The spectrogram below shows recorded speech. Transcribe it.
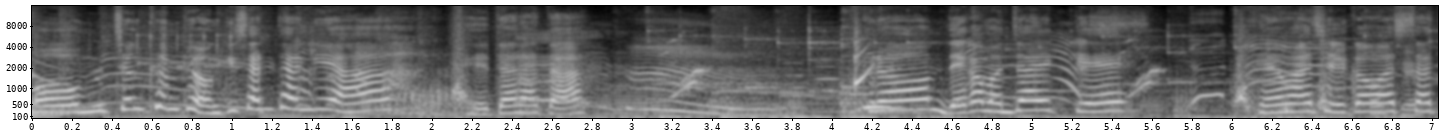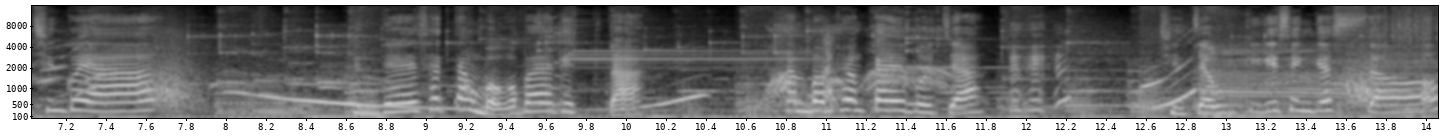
엄청 큰 변기 사탕이야. 대단하다. 그럼 내가 먼저 할게. 대화 즐거웠어, 친구야. 근데 사탕 먹어봐야겠다. 한번 평가해보자. 진짜 웃기게 생겼어.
